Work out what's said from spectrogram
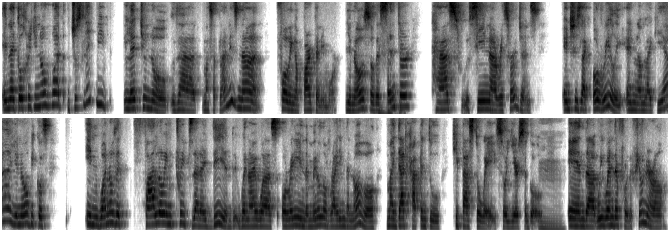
and I told her, you know what? Just let me let you know that Mazatlan is not falling apart anymore. You know, so the Mhm. center has seen a resurgence. And she's like, oh, really? And I'm like, yeah, you know, because in one of the following trips that I did when I was already in the middle of writing the novel, my dad happened to, he passed away so years ago. Mm. And uh, we went there for the funeral.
